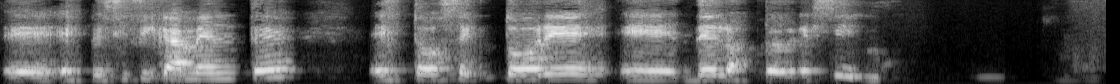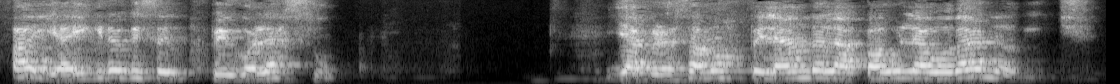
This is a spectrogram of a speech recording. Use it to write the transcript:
específicamente estos sectores de los progresismos. Ay, ahí creo que se pegó la sub. Ya, pero estamos pelando a la Paula Bodanovich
